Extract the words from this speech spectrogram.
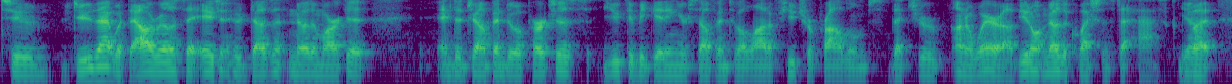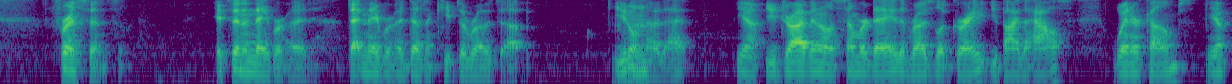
to do that without a real estate agent who doesn't know the market and to jump into a purchase, you could be getting yourself into a lot of future problems that you're unaware of. You don't know the questions to ask. Yeah. But for instance, it's in a neighborhood. That neighborhood doesn't keep the roads up. You don't mm-hmm. know that. Yeah. You drive in on a summer day, the roads look great, you buy the house, winter comes, Yep.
